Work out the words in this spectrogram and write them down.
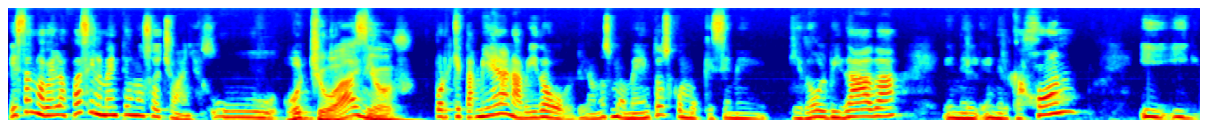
esta novela fácilmente unos ocho años. Uh, ocho años. Porque también han habido, digamos, momentos como que se me quedó olvidada en el, en el cajón y, y-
